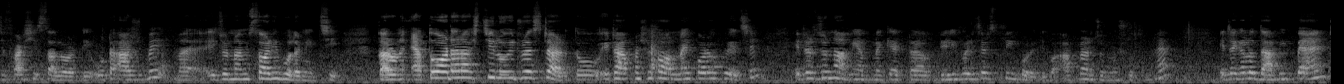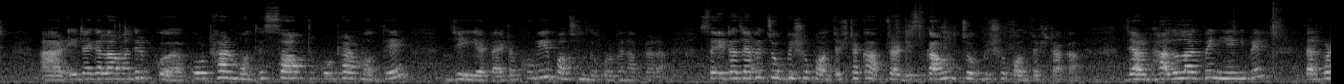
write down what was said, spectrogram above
যে ফার্সি সালোয়ার দিয়ে, ওটা আসবে এই জন্য আমি সরি বলে নিচ্ছি। কারণ এত অর্ডার আসছিল ওই ড্রেসটার, তো এটা আপনার সাথে অন্যায় করা হয়েছে। এটার জন্য আমি আপনাকে একটা ডেলিভারি চার্জ ফ্রি করে দিব, আপনার জন্য শুধু হ্যাঁ? এটা গেল দামি প্যান্ট, আর এটা গেল আমাদের কোঠার মধ্যে সফট কোঠার মধ্যে যে ইয়েটা, এটা খুবই পছন্দ করবেন আপনারা। সো এটা যাবে চব্বিশশো পঞ্চাশ টাকা আফটার ডিসকাউন্ট চব্বিশশো পঞ্চাশ টাকা। যার ভালো লাগবে নিয়ে নেবেন তারপর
